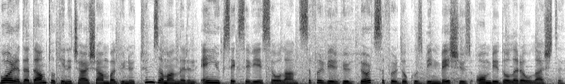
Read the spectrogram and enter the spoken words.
Bu arada DAM tokeni çarşamba günü tüm zamanların en yüksek seviyesi olan 0,409511 dolara ulaştı.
